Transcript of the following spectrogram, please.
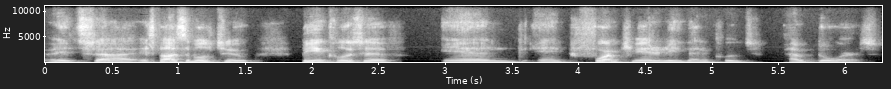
it's uh, it's possible to be inclusive and and form community that includes outdoors,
